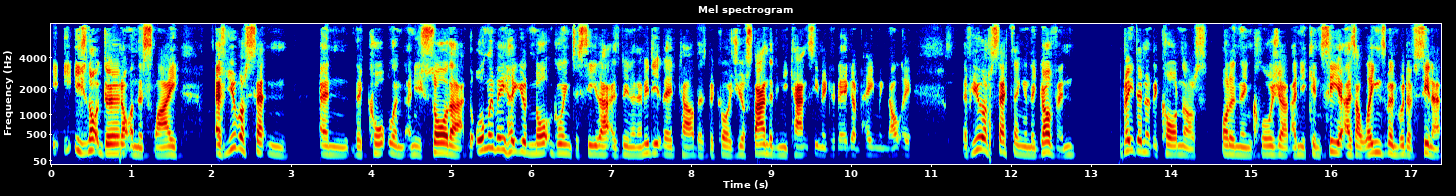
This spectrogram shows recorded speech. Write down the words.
He- He's not doing it on the sly. If you were sitting in the Copeland and you saw that, the only way how you're not going to see that as being an immediate red card is because you're standing and you can't see McGregor behind McNulty. If you were sitting in the Govan, right down at the corners or in the enclosure, and you can see it as a linesman would have seen it,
